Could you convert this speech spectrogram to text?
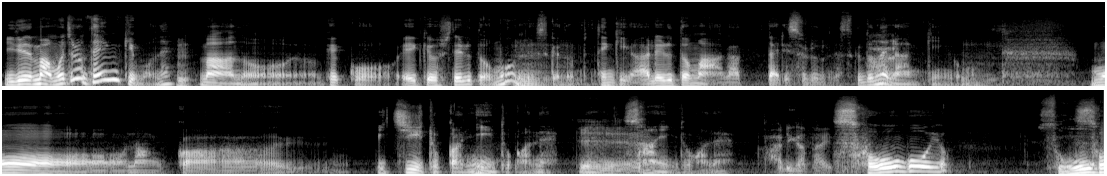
入れまあもちろん天気もね、うん。まああの結構影響してると思うんですけど、うん。天気が荒れるとまあ上がったりするんですけどね、はい。ランキングも。うん。もうなんか1位とか2位とかね、ええ。3位とかね。ありがたい総合よ総総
